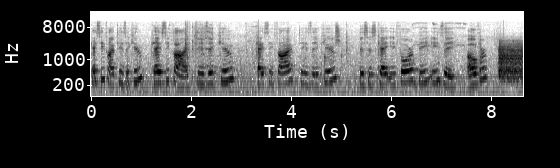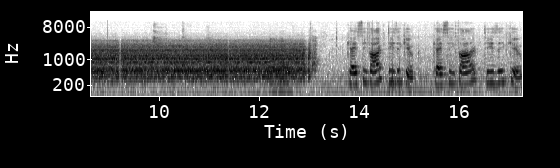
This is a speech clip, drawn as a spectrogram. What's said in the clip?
KC5TZQ, KC5TZQ, KC5TZQ. This is KE4BEZ. Over. KC5TZQ, KC5TZQ,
